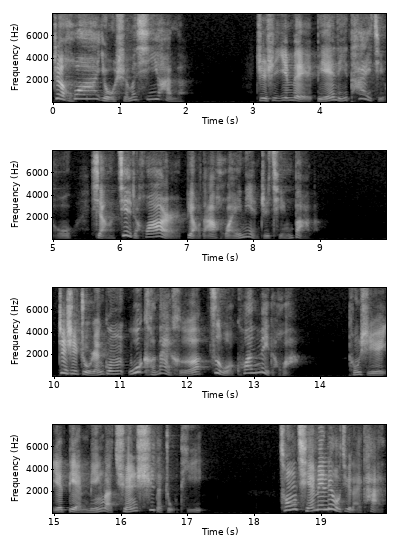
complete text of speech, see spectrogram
这花有什么稀罕呢？只是因为别离太久，想借着花儿表达怀念之情罢了。这是主人公无可奈何、自我宽慰的话，同时也点明了全诗的主题。从前面六句来看，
